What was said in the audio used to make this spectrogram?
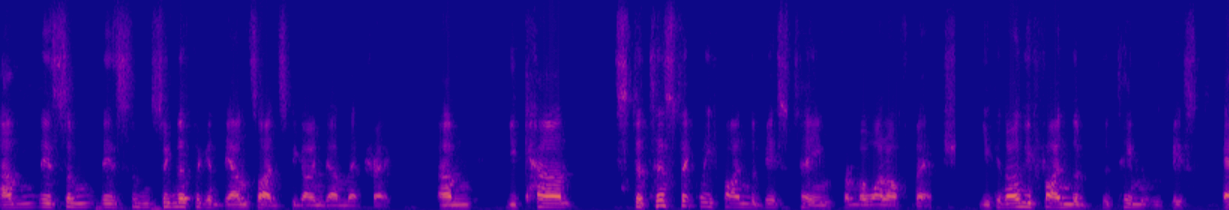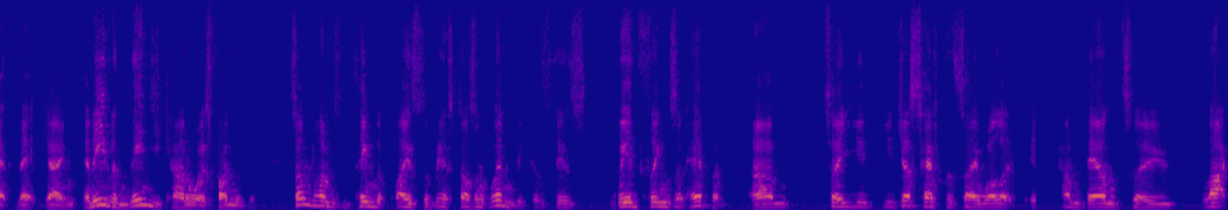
Um, there's some there's some significant downsides to going down that track. Um, you can't statistically find the best team from a one-off match. You can only find the, the team that was best at that game, and even then, you can't always find the. Sometimes the team that plays the best doesn't win because there's weird things that happen. Um, so you, you just have to say, well, it, it comes down to luck.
